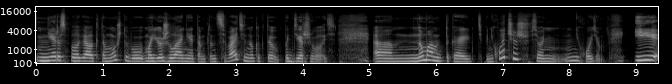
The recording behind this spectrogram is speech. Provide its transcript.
не располагал к тому, чтобы мое желание там танцевать, оно как-то поддерживалось. Э, но мама такая, типа, не хочешь, все, не ходим. И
